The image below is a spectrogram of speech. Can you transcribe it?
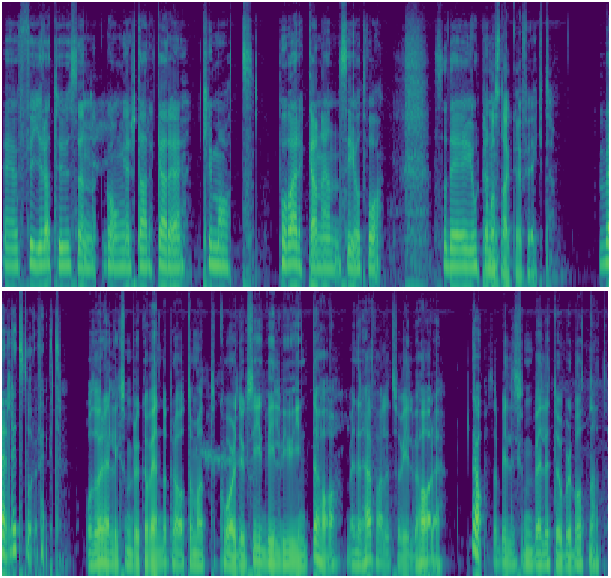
eh, 4000 gånger starkare klimatpåverkan än CO2. Så det har gjort Kan en man snacka effekt? väldigt stor effekt. Och då är det liksom, brukar vi ändå prata om att koldioxid vill vi ju inte ha, men i det här fallet så vill vi ha det. Ja. Så det blir liksom väldigt dubbelbottnat.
